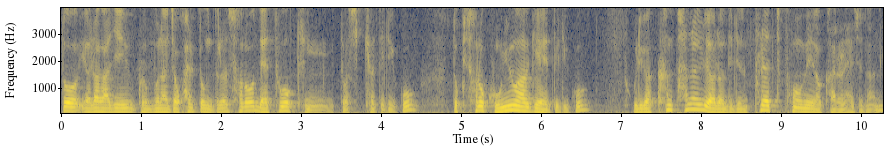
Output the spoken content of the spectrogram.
또 여러 가지 그 문화적 활동들을 서로 네트워킹도 시켜드리고 또 서로 공유하게 해드리고 우리가 큰 판을 열어드리는 플랫폼의 역할을 해주는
